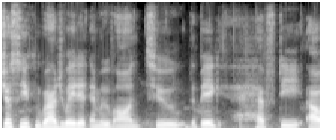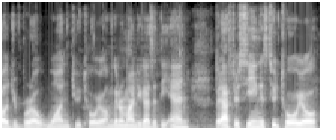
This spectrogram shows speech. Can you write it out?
just so you can graduate it and move on to the big hefty algebra 1 tutorial. I'm going to remind you guys at the end, but after seeing this tutorial,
